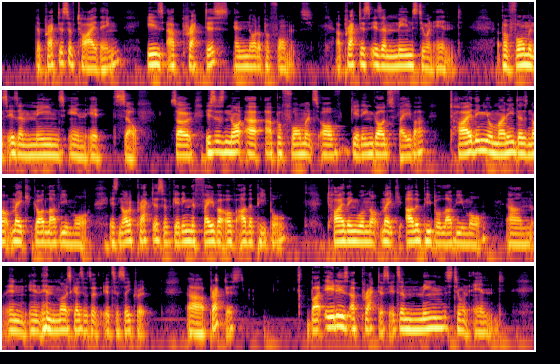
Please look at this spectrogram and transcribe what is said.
the practice of tithing is a practice and not a performance. A practice is a means to an end. A performance is a means in itself. So, this is not a, a performance of getting God's favor. Tithing your money does not make God love you more. It's not a practice of getting the favor of other people. Tithing will not make other people love you more. Um, in, in, in most cases, it's a secret uh, practice. But it is a practice, it's a means to an end.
